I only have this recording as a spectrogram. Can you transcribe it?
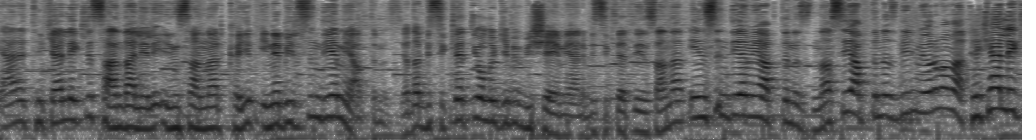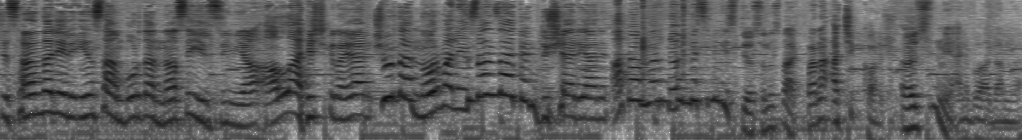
Yani tekerlekli sandalyeli insanlar kayıp inebilsin diye mi yaptınız? Ya da bisiklet yolu gibi bir şey mi yani bisikletli insanlar insin diye mi yaptınız? Nasıl yaptınız bilmiyorum ama tekerlekli sandalyeli insan burada nasıl insin ya? Allah aşkına yani. Şuradan normal insan zaten düşer yani. Adamların ölmesini mi istiyorsunuz? Bak bana açık konuş. Ölsün mü yani bu adamlar?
